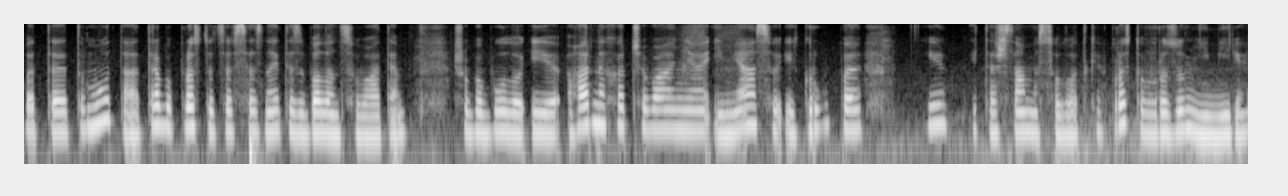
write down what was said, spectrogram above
От е, тому та, треба просто це все знаєте, збалансувати, щоб було і гарне харчування, і м'ясо, і крупи, і, і те ж саме солодке, просто в розумній мірі.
